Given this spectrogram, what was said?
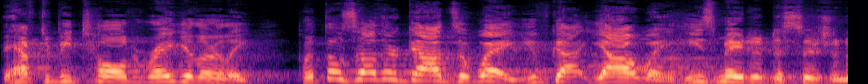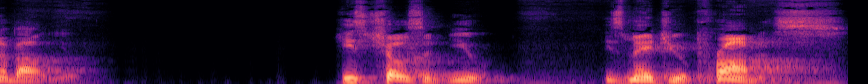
They have to be told regularly, put those other gods away. You've got Yahweh. He's made a decision about you. He's chosen you. He's made you a promise.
